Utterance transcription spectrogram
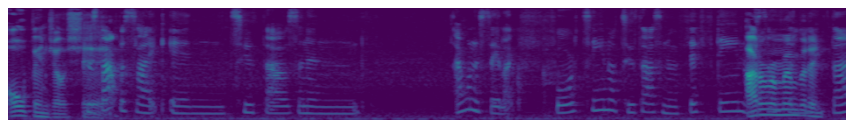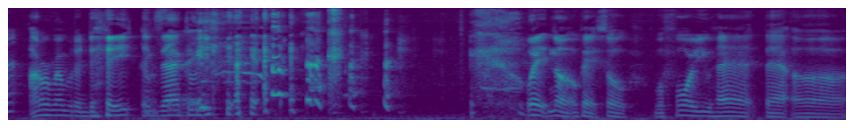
opened your shit. Because that was like in 2000 and I want to say like 14 or 2015. I don't remember the- like that. I don't remember the date Oh, exactly. Wait, no, okay, so before you had that uh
